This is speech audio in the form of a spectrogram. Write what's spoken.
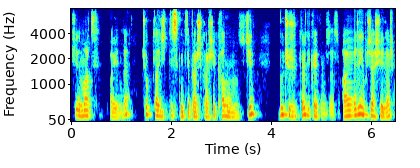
Şimdi Mart ayında çok daha ciddi sıkıntıyla karşı karşıya kalmamamız için bu çocuklara dikkat etmemiz lazım. Aileden yapacağı şeyler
